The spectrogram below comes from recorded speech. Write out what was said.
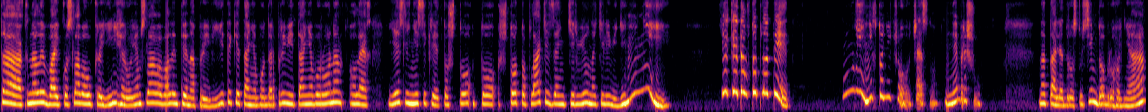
Так, наливайко, слава Україні, героям слава, Валентина, привітики, Таня Бондар, привіт, Таня Ворона, Олег, якщо не секрет, то що то, що то платять за інтерв'ю на телевіденні? Ні. Яке там хто платить? Ні, ніхто нічого, чесно, не брешу. Наталя Дрозд, усім доброго дня.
